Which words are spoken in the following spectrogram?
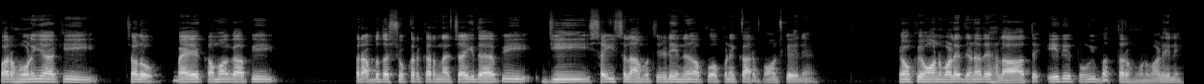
ਪਰ ਹੁਣ ਇਹ ਆ ਕਿ ਚਲੋ, ਮੈਂ ਇਹ ਕਹਾਂਗਾ ਵੀ ਰੱਬ ਦਾ ਸ਼ੁਕਰ ਕਰਨਾ ਚਾਹੀਦਾ ਹੈ ਵੀ ਜੀ ਸਹੀ ਸਲਾਮਤ ਜਿਹੜੇ ਨੇ ਆਪੋ ਆਪਣੇ ਘਰ ਪਹੁੰਚ ਗਏ ਨੇ। ਕਿਉਂਕਿ ਆਉਣ ਵਾਲੇ ਦਿਨਾਂ ਦੇ ਹਾਲਾਤ ਇਹਦੇ ਤੋਂ ਵੀ ਬੱਤਰ ਹੋਣ ਵਾਲੇ ਨੇ।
